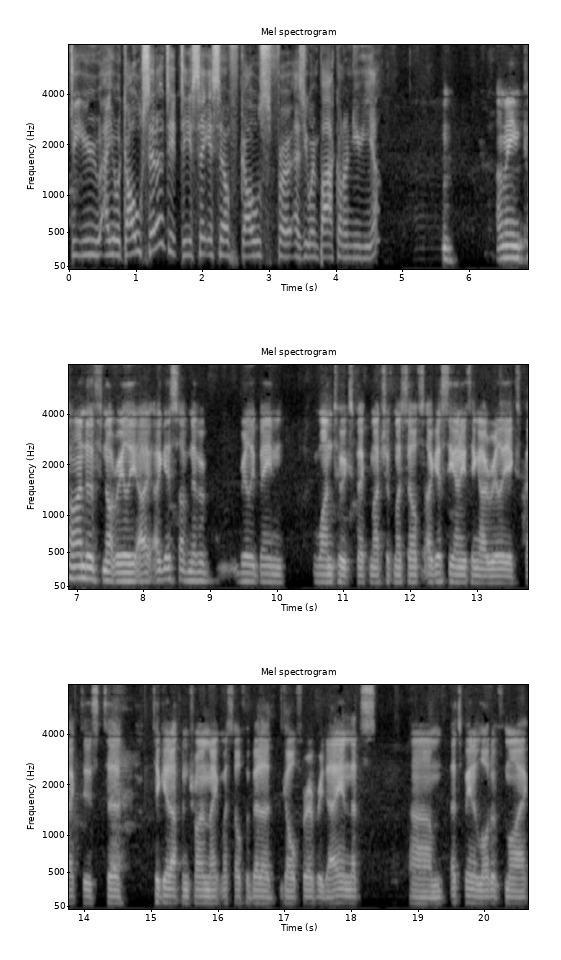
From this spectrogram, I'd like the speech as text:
Do you are you a goal setter? Do, do you set yourself goals for as you embark on a new year? Um, I mean, kind of, not really. I, I guess I've never really been one to expect much of myself. I guess the only thing I really expect is to to get up and try and make myself a better golfer every day, and that's um, that's been a lot of my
